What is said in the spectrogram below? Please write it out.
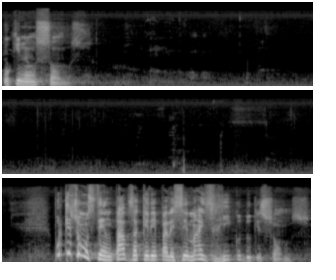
o que não somos? Por que somos tentados a querer parecer mais rico do que somos?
